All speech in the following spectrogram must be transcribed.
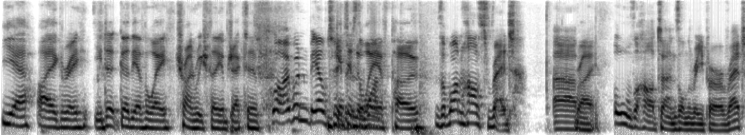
yeah, I agree. You don't go the other way. Try and reach for the objective. Well, I wouldn't be able to Get in because the way one, of Poe. the one heart's red. Right. All the hard turns on the Reaper are red.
